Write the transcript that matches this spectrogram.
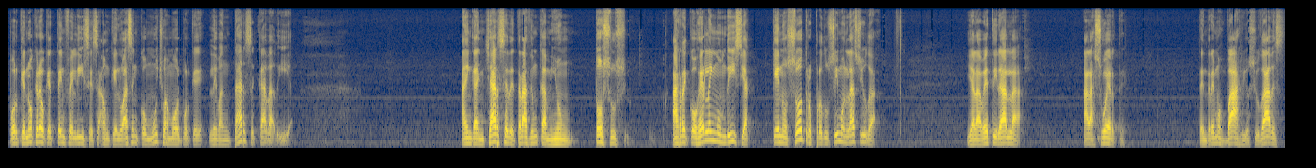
porque no creo que estén felices, aunque lo hacen con mucho amor, porque levantarse cada día a engancharse detrás de un camión todo sucio, a recoger la inmundicia que nosotros producimos en la ciudad y a la vez tirarla a la suerte, tendremos barrios, ciudades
